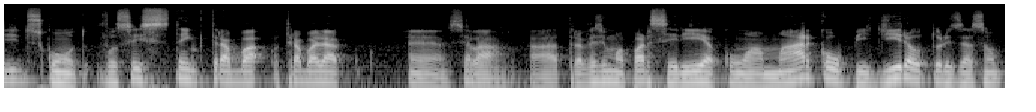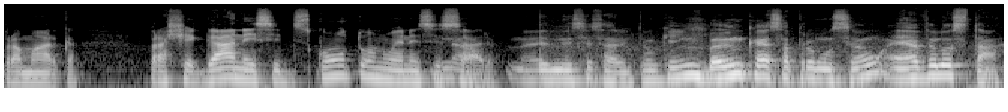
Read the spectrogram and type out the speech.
de desconto. Vocês têm que traba trabalhar, é, sei lá, através de uma parceria com a marca ou pedir autorização para a marca para chegar nesse desconto ou não é necessário? Não, não é necessário. Então quem banca essa promoção é a Velocitar.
